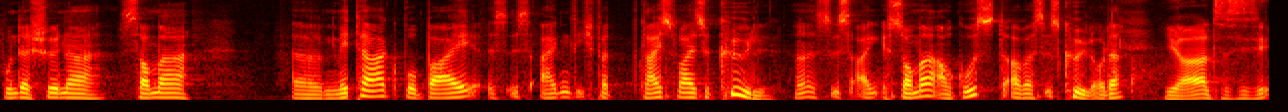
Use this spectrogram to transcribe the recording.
Wunderschöner Sommermittag, äh, wobei es ist eigentlich vergleichsweise kühl. Es ist eigentlich Sommer, August, aber es ist kühl, oder? Ja, also es ist,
